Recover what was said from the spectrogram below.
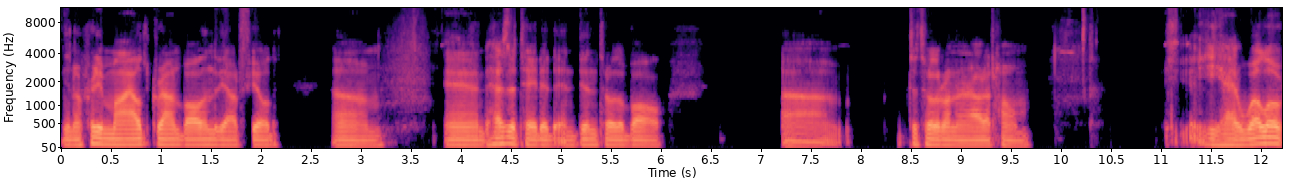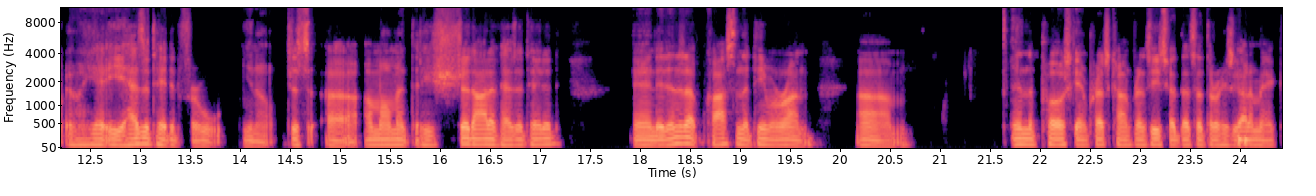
you know pretty mild ground ball into the outfield um, and hesitated and didn't throw the ball um, to throw the runner out at home. He, had well over he, he hesitated for you know just uh, a moment that he should not have hesitated and it ended up costing the team a run. Um, in the post game press conference he said that's a throw he's got to make.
